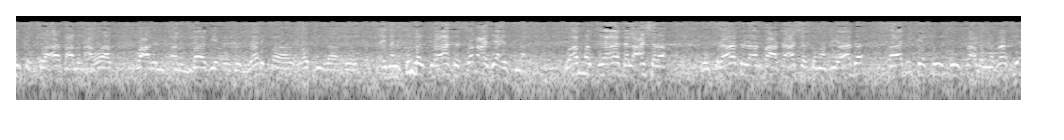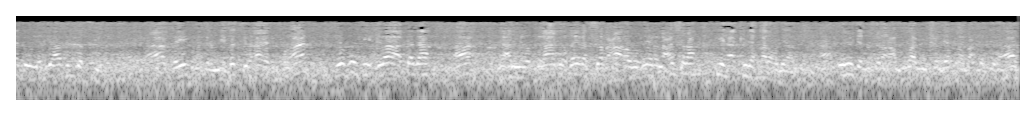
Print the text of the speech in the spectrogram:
تلك القراءات على العوام وعلى على البادية أو غير ذلك فإذا كل القراءات السبعة جائز له وأما القراءات العشرة والقراءات الأربعة عشر كما في هذا فهذه تكون بعض المرات يأتي فيها في التفسير. آه مثلا يفسر آية في القرآن يقول في قراءة كذا آه يعني من القراءات غير السبعة أو غير العشرة فيها كذا قرأوا بهذا. آه ويوجد مثلا عبد الله بن مسعود يقرأ بعض القراءات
